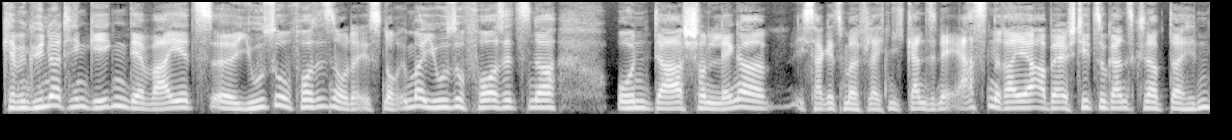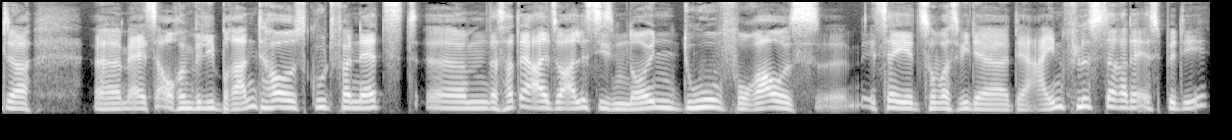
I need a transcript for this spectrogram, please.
Kevin Kühnert hingegen, der war jetzt äh, Juso-Vorsitzender oder ist noch immer Juso-Vorsitzender und da schon länger, ich sage jetzt mal vielleicht nicht ganz in der ersten Reihe, aber er steht so ganz knapp dahinter. Ähm, er ist auch im Willy Brandt-Haus gut vernetzt. Ähm, das hat er also alles diesem neuen Duo voraus. Äh, ist er jetzt sowas wie der, der Einflüsterer der SPD?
